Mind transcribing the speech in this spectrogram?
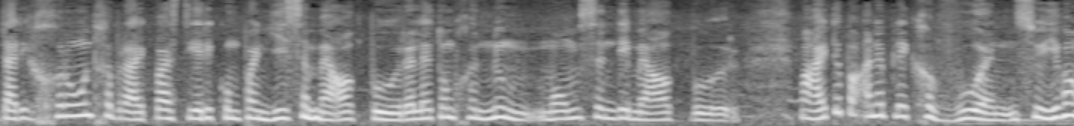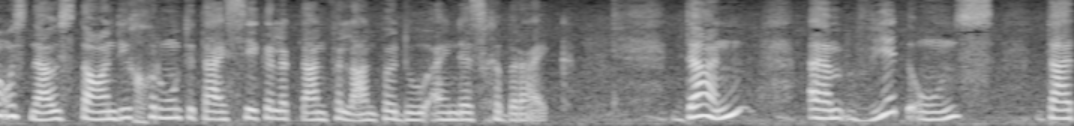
dat die grond gebruik was deur die kompanjie se melkboer. Hulle het hom genoem Momsen die melkboer. Maar hy het op 'n ander plek gewoon. So hier waar ons nou staan, die grond het hy sekerlik dan vir landboudoeleindes gebruik. Dan ehm um, weet ons dat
